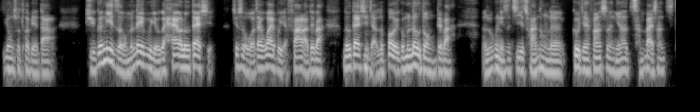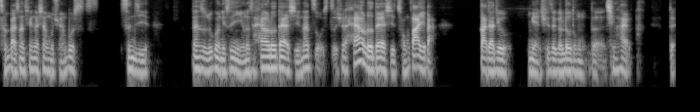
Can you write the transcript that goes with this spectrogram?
用处特别大了。举个例子，我们内部有个 Hello 代写。就是我在外部也发了，对吧代写假如报一个漏洞，对吧？如果你是基于传统的构建方式，你要成百上成百上千个项目全部升级。但是如果你是引用的是 hello 代写，那只只需要 hello 代写重发一版，大家就免去这个漏洞的侵害了。对，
